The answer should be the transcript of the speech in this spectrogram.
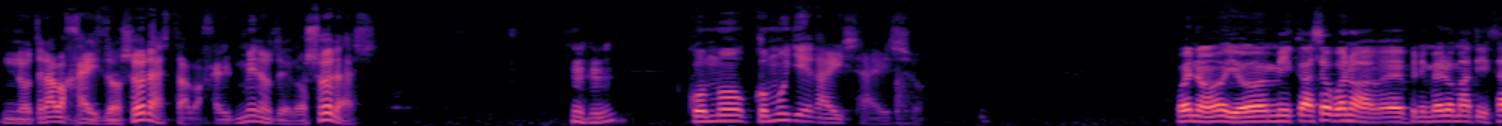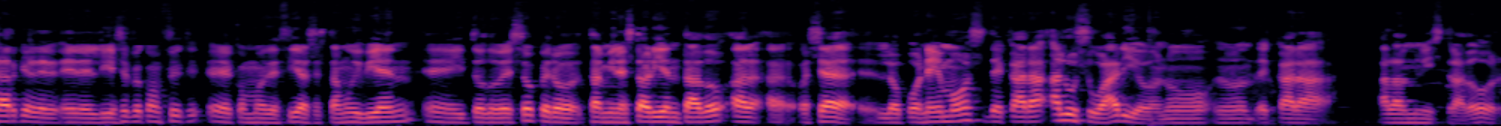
no trabajáis dos horas, trabajáis menos de dos horas. ¿Cómo, ¿Cómo llegáis a eso? Bueno, yo en mi caso, bueno, eh, primero matizar que el, ISP config, eh, como decías, está muy bien eh, y todo eso, pero también está orientado, a, o sea, lo ponemos de cara al usuario, no, no de cara al administrador,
